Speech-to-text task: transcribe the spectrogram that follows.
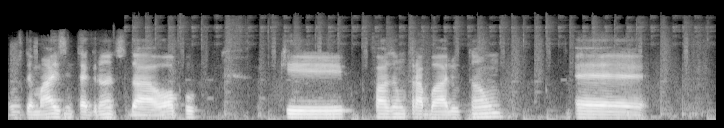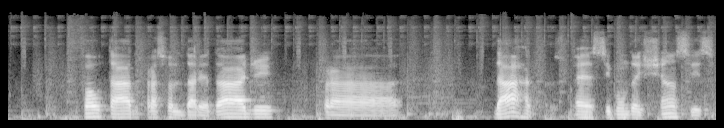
os demais integrantes da OPO que fazem um trabalho tão é, voltado para a solidariedade, para dar é, segundas chances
